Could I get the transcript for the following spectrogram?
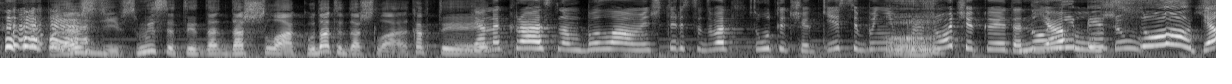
Подожди, в смысле ты до- дошла? Куда ты дошла? Как ты... Я на красном была, у меня 420 уточек. Если бы не прыжочек этот, Но я не бы 500! уже... Я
